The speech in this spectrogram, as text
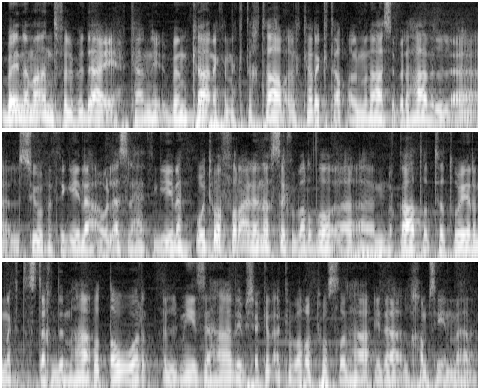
بينما أنت في البداية كان بإمكانك أنك تختار ال character المناسب هذا السيوف الثقيلة أو الأسلحة الثقيلة وتوفر على نفسك برضو آه، آه، نقاط التطوير إنك تستخدمها وتطور الميزة هذه بشكل أكبر وتوصلها إلى ال 50 مثلا.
